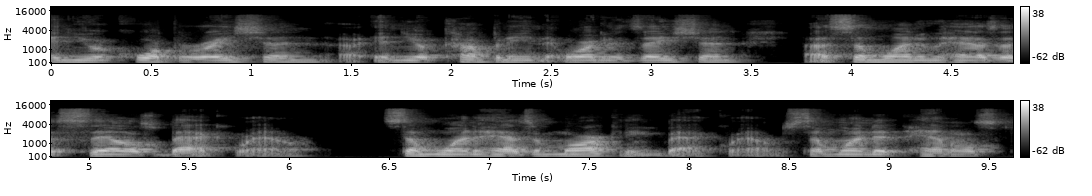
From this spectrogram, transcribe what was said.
in your corporation, uh, in your company, in the organization, uh, someone who has a sales background, someone has a marketing background, someone that handles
